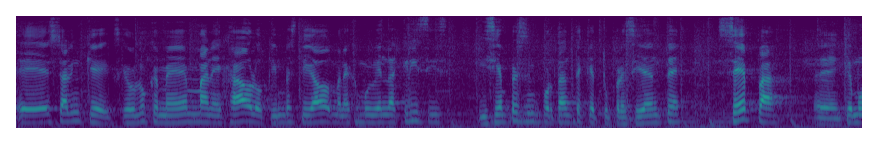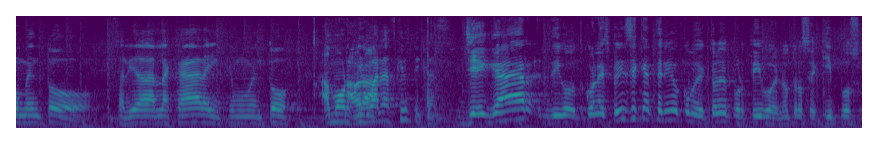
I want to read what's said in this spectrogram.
eh, es alguien que, según lo que me he manejado, lo que he investigado, maneja muy bien la crisis y siempre es importante que tu presidente sepa eh, en qué momento salir a dar la cara y en qué momento amortiguar Ahora- las críticas. Llegar, digo, con la experiencia que ha tenido como director deportivo en otros equipos,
